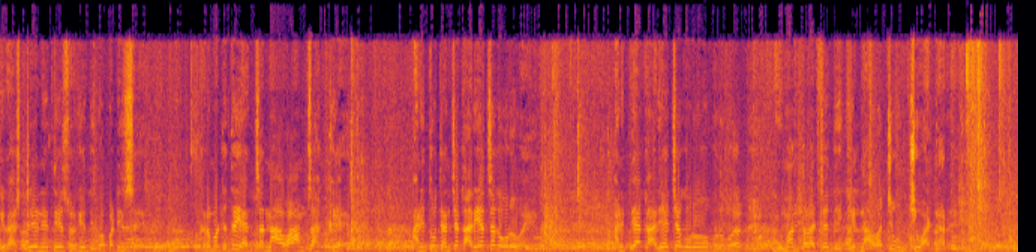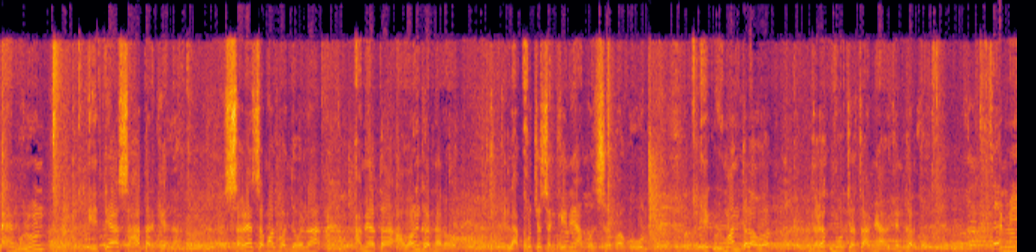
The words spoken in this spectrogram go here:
की राष्ट्रीय नेते स्वर्गीय दिवा पाटील साहेब खरं म्हटलं तर यांचं नाव हा आमचा हक्क आहे. आणि तो त्यांच्या कार्याचा गौरव आहे. आणि त्या कार्याच्या गौरवाबरोबर विमानतळाच्या देखील नावाची उंची वाढणार आहे. आणि म्हणून येत्या सहा तारखेला सगळ्या समाज बांधवांना आम्ही आता आवाहन करणार आहोत की लाखोच्या संख्येने आपण सहभाग होऊन एक विमानतळावर धडक मोर्चाचं आम्ही आयोजन करतो. मी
